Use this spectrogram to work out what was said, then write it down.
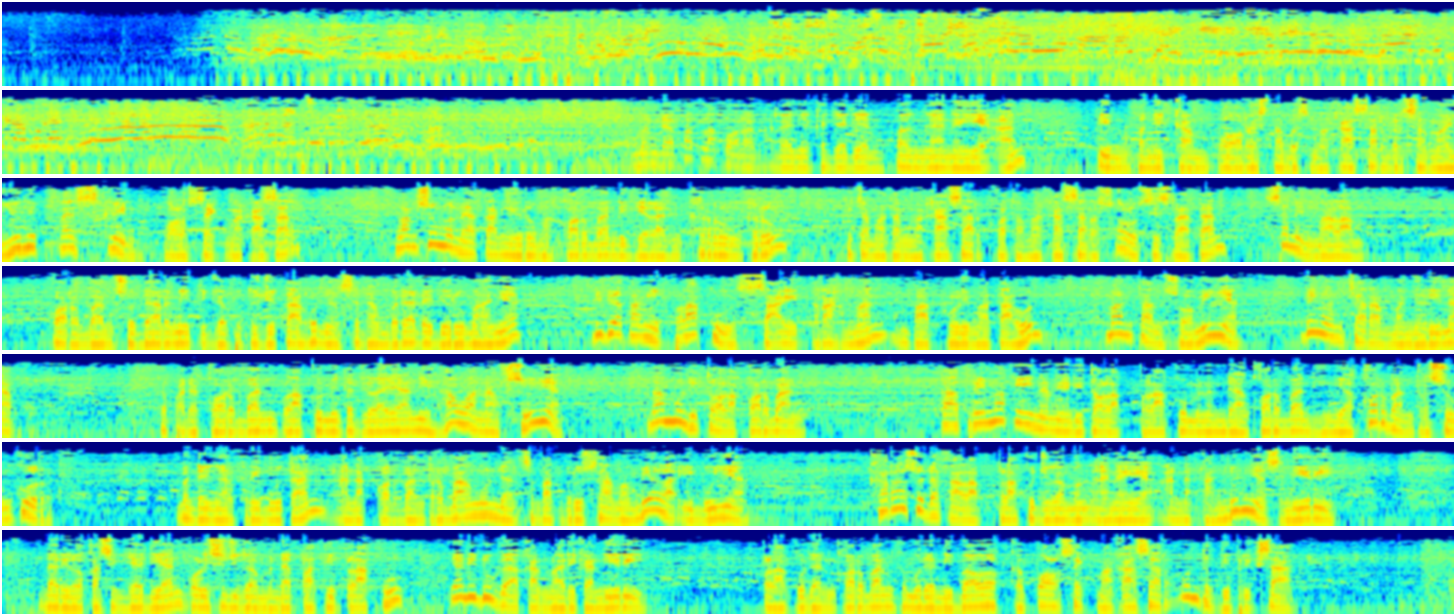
Mendapat laporan adanya kejadian penganiayaan, tim penikam Polrestabes Makassar bersama unit Reskrim Polsek Makassar langsung mendatangi rumah korban di Jalan Kerung-Kerung, Kecamatan Makassar, Kota Makassar, Solusi Selatan, Senin malam. Korban Sudarmi 37 tahun yang sedang berada di rumahnya didatangi pelaku Said Rahman 45 tahun, mantan suaminya, dengan cara menyelinap. Kepada korban pelaku minta dilayani hawa nafsunya, namun ditolak korban. Tak terima keinginannya ditolak, pelaku menendang korban hingga korban tersungkur. Mendengar keributan, anak korban terbangun dan sempat berusaha membela ibunya. Karena sudah kalap, pelaku juga menganiaya anak kandungnya sendiri. Dari lokasi kejadian, polisi juga mendapati pelaku yang diduga akan melarikan diri. Pelaku dan korban kemudian dibawa ke Polsek Makassar untuk diperiksa.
